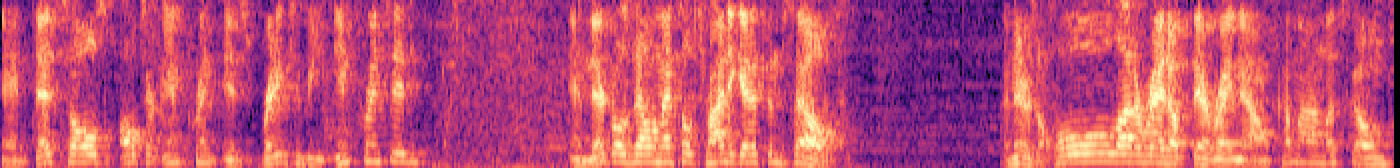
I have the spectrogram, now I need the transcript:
And Dead Soul's altar imprint is ready to be imprinted. And there goes Elemental trying to get it themselves. And there's a whole lot of red up there right now. Come on, let's go.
